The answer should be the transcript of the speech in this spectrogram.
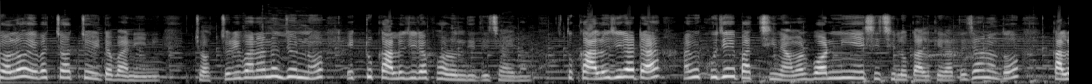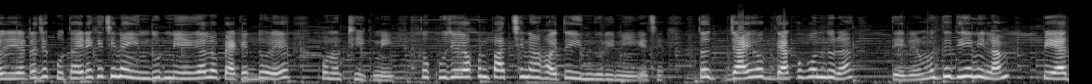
চলো এবার চচ্চড়িটা বানিয়ে নিই। চচ্চড়ি বানানোর জন্য একটু কালো জিরা ফোড়ন দিতে চাইলাম। তো কালো জিরাটা আমি খুঁজেই পাচ্ছি না, আমার বর নিয়ে এসেছিল কালকে রাতে, জানো তো? কালো জিরাটা যে কোথায় রেখেছি না ইন্দুর নিয়ে গেল প্যাকেট ধরে, কোনো ঠিক নেই। তো খুঁজে যখন পাচ্ছি না, হয়তো ইন্দুরই নিয়ে গেছে। তো যাই হোক, দেখো বন্ধুরা তেলের মধ্যে দিয়ে নিলাম পেঁয়াজ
